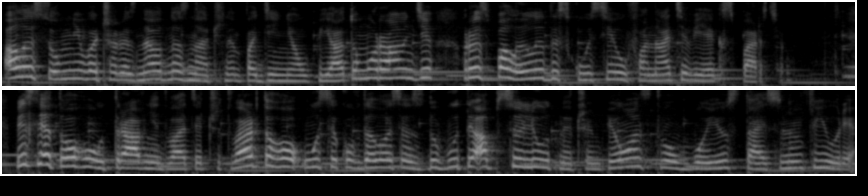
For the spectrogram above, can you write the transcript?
але сумніви через неоднозначне падіння у п'ятому раунді розпалили дискусії у фанатів і експертів. Після того, у травні 24-го Усику вдалося здобути абсолютне чемпіонство в бою з Тайсоном Ф'юрі,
